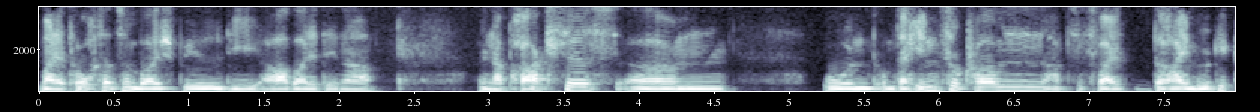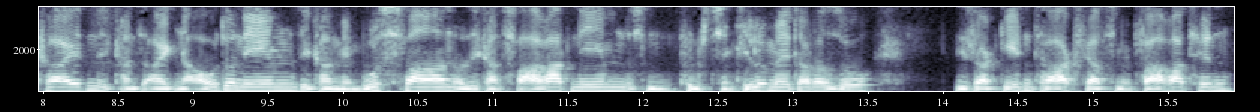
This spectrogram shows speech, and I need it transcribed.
meine Tochter zum Beispiel, die arbeitet in einer, in einer Praxis. Ähm, und um dahin zu kommen, hat sie zwei, drei Möglichkeiten. Sie kann das eigene Auto nehmen, sie kann mit dem Bus fahren oder sie kann das Fahrrad nehmen. Das sind 15 Kilometer oder so. Sie sagt, jeden Tag fährt sie mit dem Fahrrad hin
